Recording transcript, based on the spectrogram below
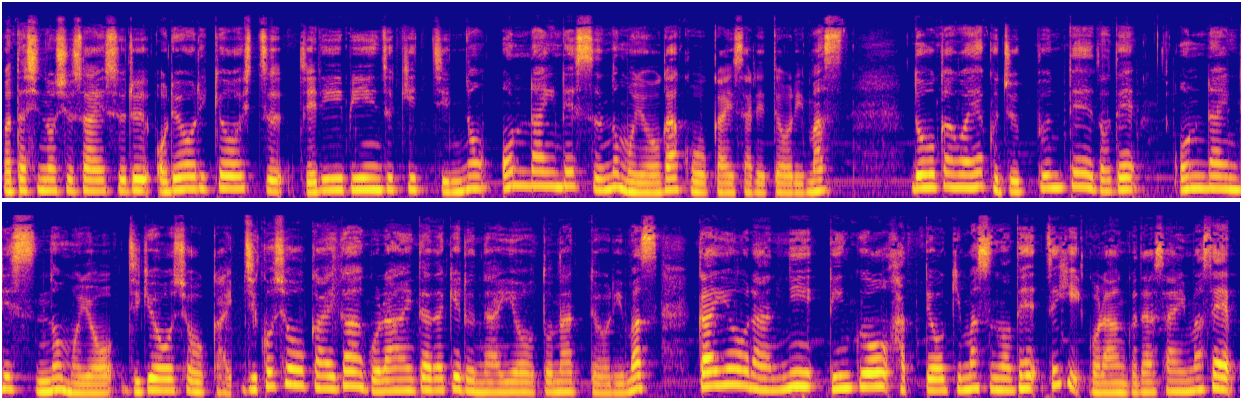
私の主催するお料理教室ジェリービーンズキッチンのオンラインレッスンの模様が公開されております。動画は約10分程度でオンラインレッスンの模様、事業紹介、自己紹介がご覧いただける内容となっております。概要欄にリンクを貼っておきますので、ぜひご覧くださいませ。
